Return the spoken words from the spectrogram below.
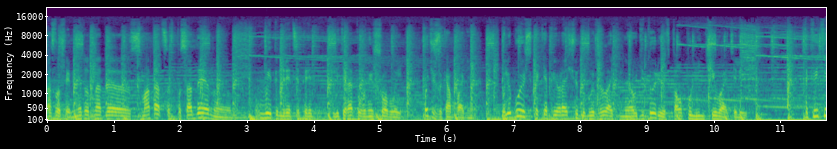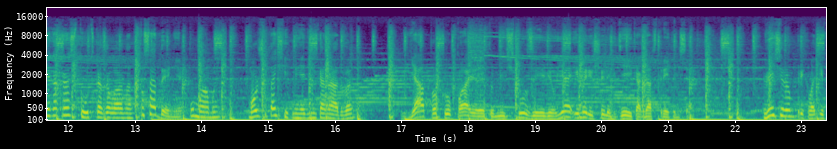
«Послушай, мне тут надо смотаться в Пасадену, выпендриться перед литературной шоблой. Хочешь за компанию? Полюбуешься, как я превращу доброжелательную аудиторию в толпу линчевателей». «Так ведь я как раз тут», — сказала она, — «в Пасадене, у мамы. Можешь утащить меня денька на два». «Я покупаю эту мечту», — заявил я, и мы решили, где и когда встретимся. Вечером, прихватив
